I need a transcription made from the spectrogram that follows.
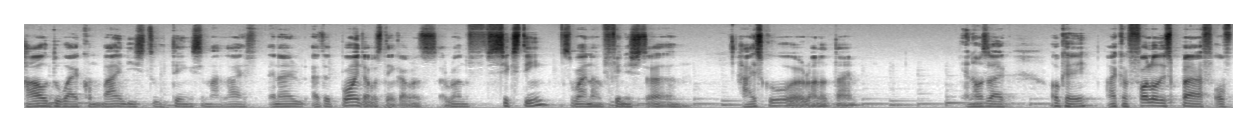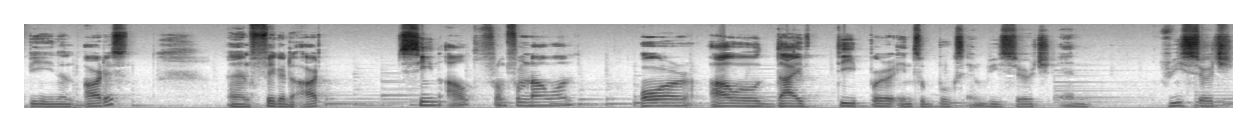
how do i combine these two things in my life and i at that point i was thinking i was around 16 so when i finished um, high school around that time and i was like okay i can follow this path of being an artist and figure the art scene out from from now on or i will dive deeper into books and research and research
